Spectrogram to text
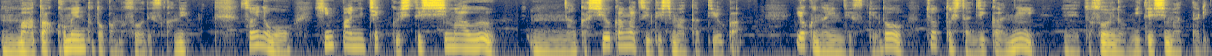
まああとはコメントとかもそうですかね。そういうのを頻繁にチェックしてしまううん、なんか習慣がついてしまったっていうか、良くないんですけど、ちょっとした時間に、えっ、ー、と、そういうのを見てしまったり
